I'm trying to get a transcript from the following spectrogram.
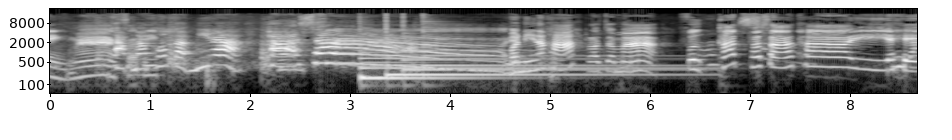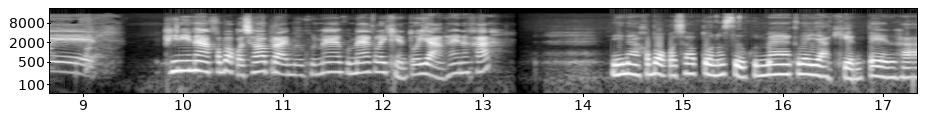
เก่งมากกลับสวัสมาดีพบกับนี่นะภาษา วันนี้นะคะเราจะมาฝึกคัดภาษาไทย เย้พี่นีนาเขาบอกว่าชอบลายมือคุณแม่คุณแม่ก็เลยเขียนตัวอย่างให้นะคะนีนาเขาบอกว่าชอบตัวหนังสือคุณแม่ก็เลยอยากเขียนเป็นค่ะ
